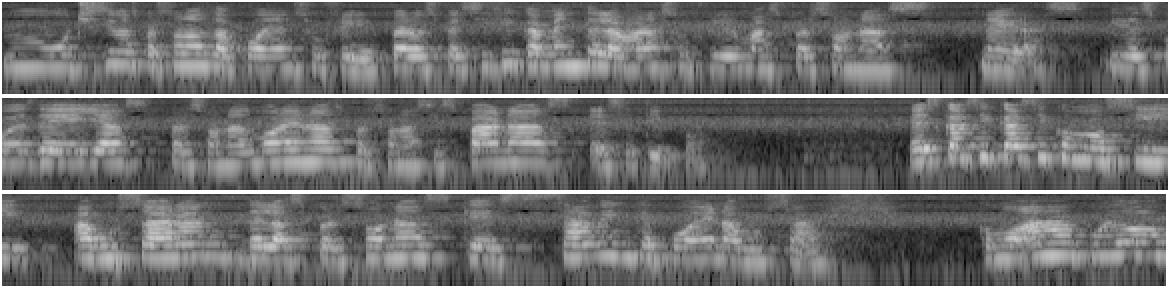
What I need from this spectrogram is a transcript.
muchísimas personas la pueden sufrir, pero específicamente la van a sufrir más personas negras y después de ellas personas morenas, personas hispanas, ese tipo. Es casi casi como si abusaran de las personas que saben que pueden abusar. Como, ah, puedo,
